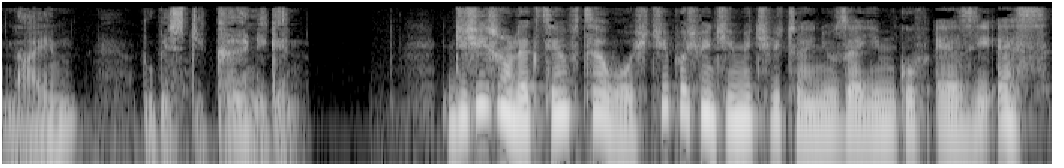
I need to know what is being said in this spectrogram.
Nein, du bist die Königin. Dzisiejszą lekcję w całości poświęcimy ćwiczeniu zaimków es i s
